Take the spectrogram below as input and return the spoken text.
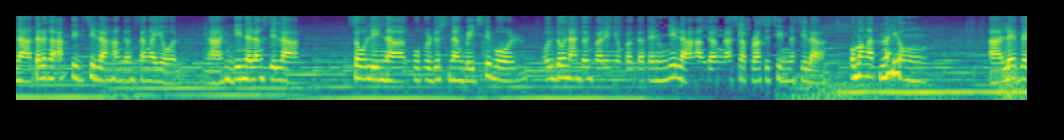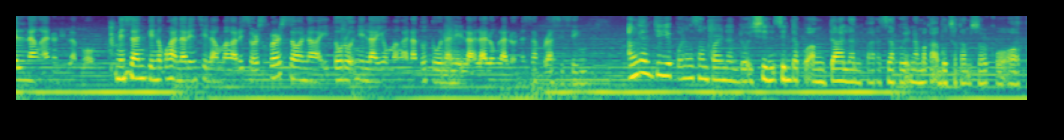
na talagang active sila hanggang sa ngayon, na hindi na lang sila solely nagpo-produce ng vegetable, although nandun pa rin yung pagtatanim nila hanggang nasa processing na sila, umangat na yung ah, level ng ano nila po. Minsan kinukuha na rin silang mga resource person na ituro nila yung mga natutunan nila, lalong-lalo na sa processing. Ang LGU po ng San Fernando, sin- sinda po ang dalan para sa kuya na makaabot sa Kamsor Co-op.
